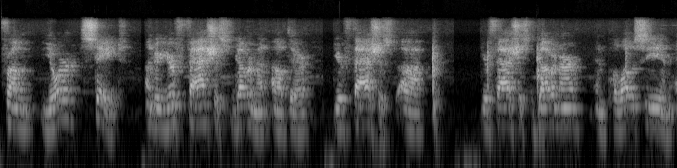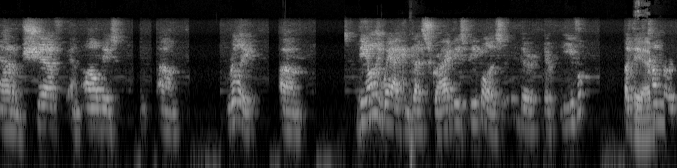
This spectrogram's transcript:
from your state under your fascist government out there, your fascist, uh, your fascist governor, and Pelosi and Adam Schiff and all these um, really um, the only way I can describe these people is they're they're evil, but they yeah. come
